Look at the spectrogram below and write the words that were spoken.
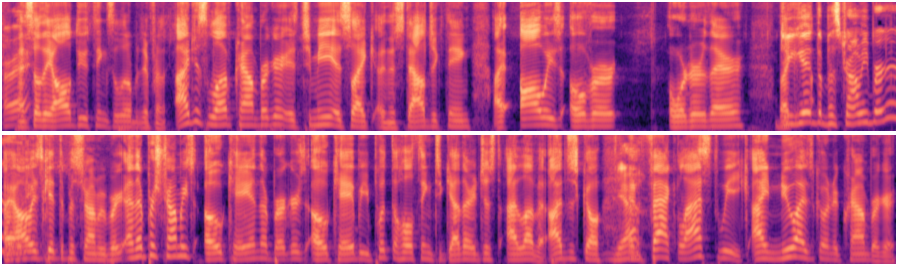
Right. And so they all do things a little bit differently. I just love Crown Burger. It, to me, it's like a nostalgic thing. I always over order there. Do you get the pastrami burger? I Or what do always get the pastrami burger, and their pastrami's okay, and their burgers okay, but you put the whole thing together, it just I love it. I just go. Yeah. In fact, last week I knew I was going to Crown Burger,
